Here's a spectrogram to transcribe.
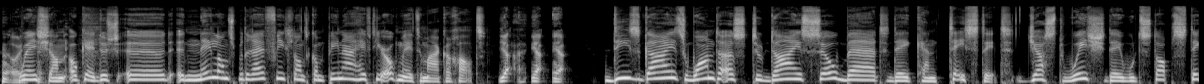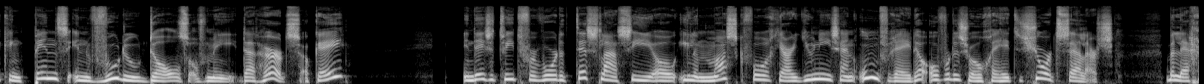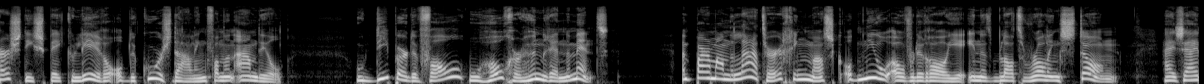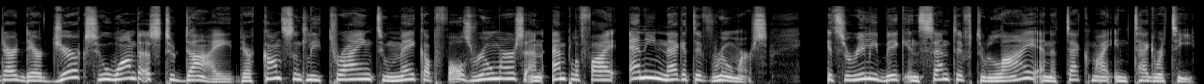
Weishan. Oké, dus uh, een Nederlands bedrijf, Friesland Campina, heeft hier ook mee te maken gehad. Ja, ja, ja. These guys want us to die so bad they can taste it. Just wish they would stop sticking pins in voodoo dolls of me. That hurts, oké? Okay? In deze tweet verwoordde Tesla-CEO Elon Musk vorig jaar juni zijn onvrede over de zogeheten shortsellers. Beleggers die speculeren op de koersdaling van een aandeel. Hoe dieper de val, hoe hoger hun rendement. Een paar maanden later ging Musk opnieuw over de rooien in het blad Rolling Stone. Hij zei daar: They're jerks who want us to die. They're constantly trying to make up false rumors and amplify any negative rumors. It's a really big incentive to lie and attack my integrity.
